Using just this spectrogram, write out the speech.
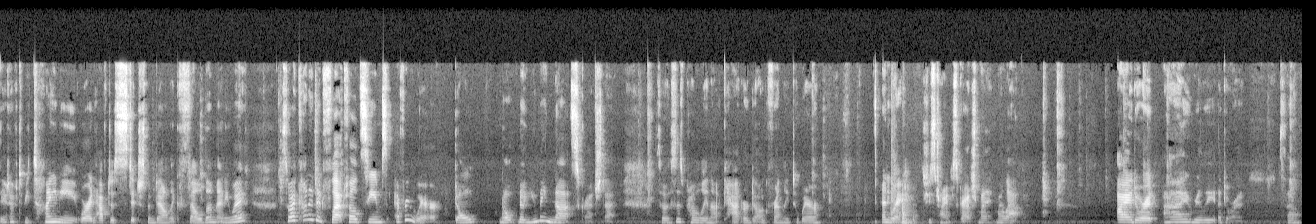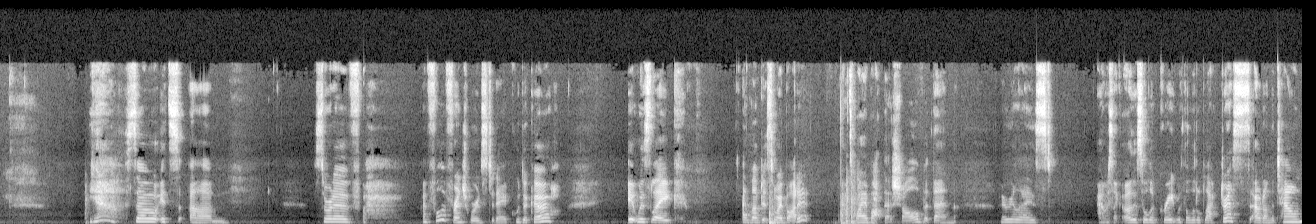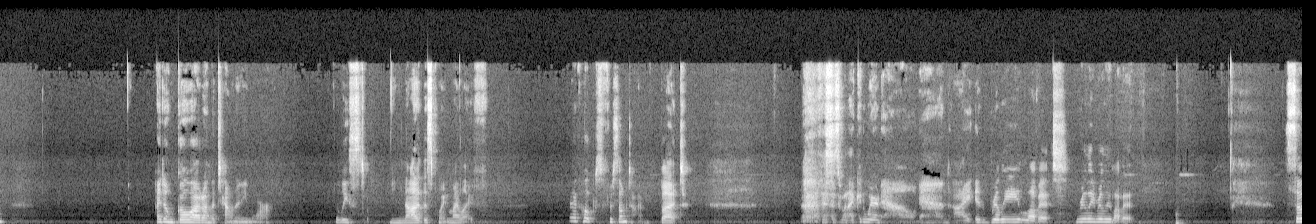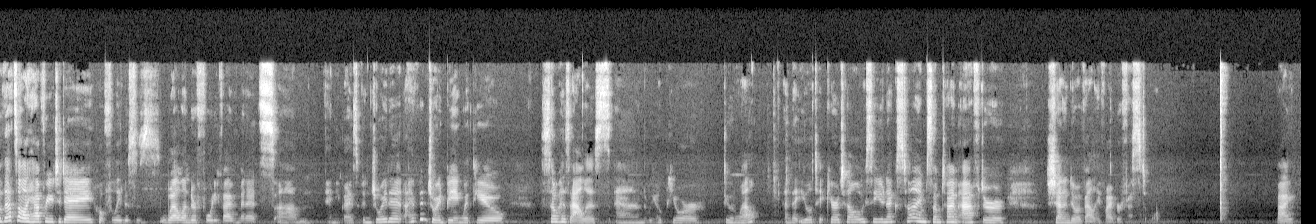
they'd have to be tiny or I'd have to stitch them down, like fell them anyway. So I kind of did flat felled seams everywhere. Don't, no, no, you may not scratch that. So this is probably not cat or dog friendly to wear. Anyway, she's trying to scratch my, my lap. I adore it. I really adore it. So, yeah, so it's um, sort of, I'm full of French words today. Coup de coeur. It was like, I loved it, so I bought it. That's why I bought that shawl. But then I realized, I was like, oh, this will look great with a little black dress out on the town. I don't go out on the town anymore. At least, not at this point in my life. I have hopes for some time, but this is what I can wear now, and I really love it. Really, really love it. So that's all I have for you today. Hopefully, this is well under 45 minutes, um, and you guys have enjoyed it. I've enjoyed being with you. So has Alice, and we hope you're doing well and that you'll take care until we see you next time, sometime after Shenandoah Valley Fiber Festival. Bye.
